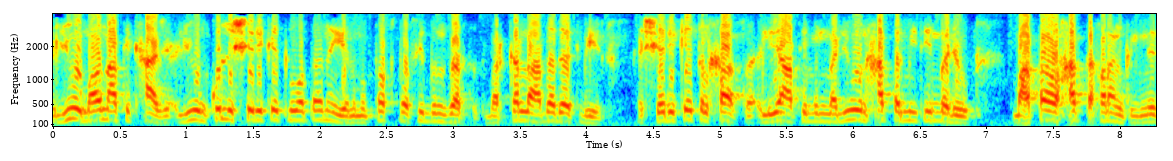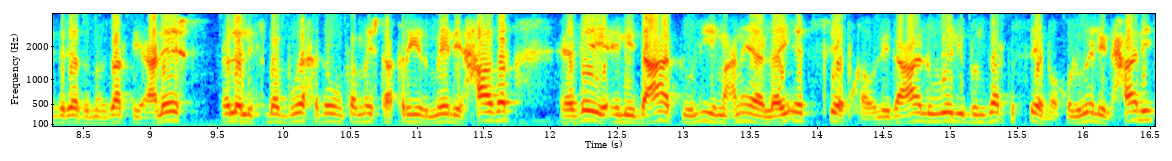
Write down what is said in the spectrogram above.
اليوم أنا نعطيك حاجة اليوم كل الشركات الوطنية المنتصبه في بنزرت تبارك الله عددها كبير. الشركات الخاصة اللي يعطي من مليون حتى 200 مليون ما عطاو حتى فرنك للنادي الرياضي بنزرتي علاش؟ إلا لسبب واحد هو ما فماش تقرير مالي حاضر. هذا اللي دعات له ليه معناها الهيئات السابقة واللي دعا له والي بنزرت السابق والوالي الحالي.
